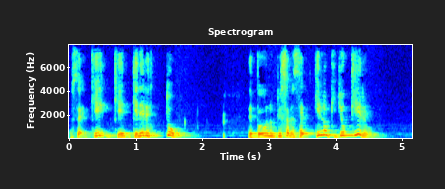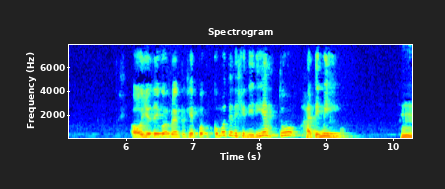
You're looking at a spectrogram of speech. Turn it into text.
O sea, ¿quién, quién, eres tú? Después uno empieza a pensar, ¿qué es lo que yo quiero? O yo digo, por ejemplo, ¿cómo te definirías tú a ti mismo? Mm.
